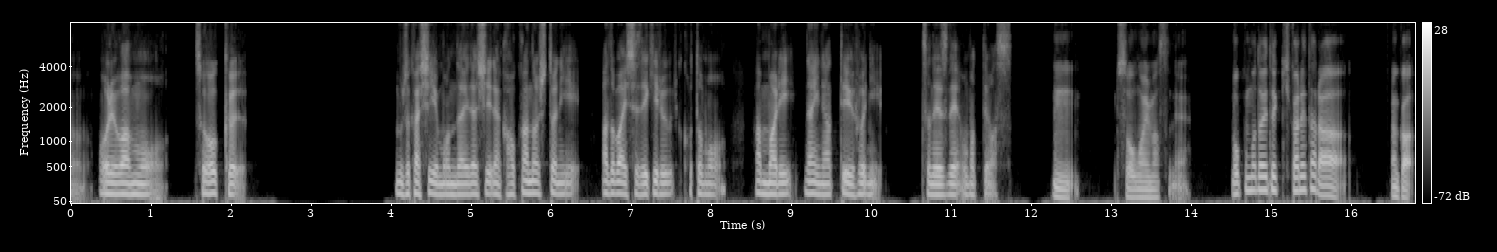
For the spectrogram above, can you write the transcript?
うん、俺はもう、すごく難しい問題だし、なんか他の人にアドバイスできることもあんまりないなっていうふうに常々思ってます。うん、そう思いますね。僕も大体聞かれたら、なんか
